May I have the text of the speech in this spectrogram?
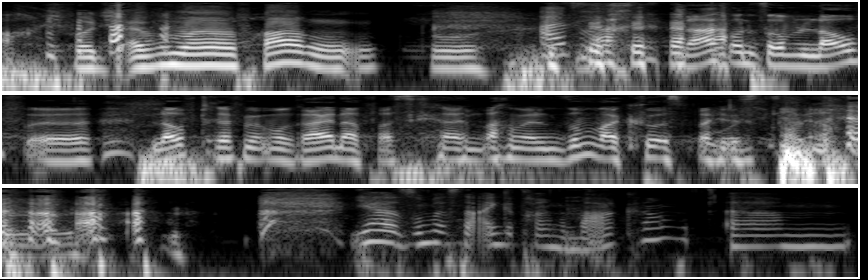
Ach, ich wollte dich einfach mal fragen. So. Also, Nach unserem Lauf, äh, Lauftreffen mit dem Rainer Pascal machen wir einen Summerkurs bei Justina. Ja, Zumba ist eine eingetragene Marke ähm,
